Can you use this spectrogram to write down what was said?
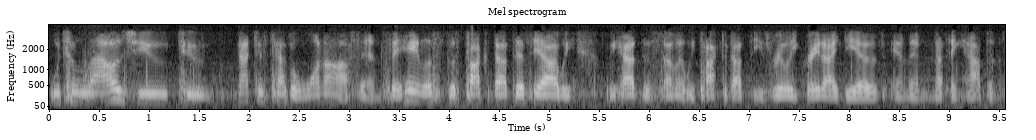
which allows you to not just have a one-off and say, "Hey, let's let's talk about this." Yeah, we we had this summit. We talked about these really great ideas, and then nothing happens.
